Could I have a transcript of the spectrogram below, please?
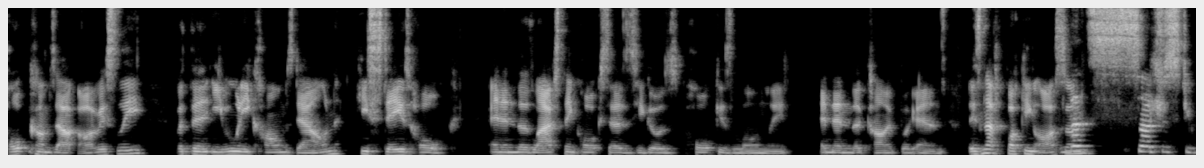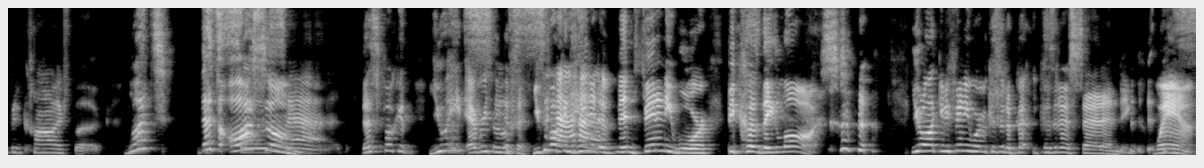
Hulk comes out obviously. But then even when he calms down he stays Hulk and then the last thing Hulk says is he goes Hulk is lonely and then the comic book ends isn't that fucking awesome that's such a stupid comic book. what that's So awesome sad. that's fucking. You hate That's everything. so you fucking hated Infinity War because they lost. you don't like Infinity War because it a, because it had a sad ending. Wham.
